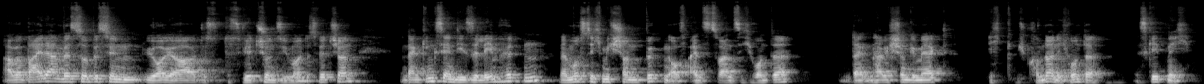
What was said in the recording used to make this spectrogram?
Aber beide haben wir so ein bisschen, ja, ja, das, das wird schon, Simon, das wird schon. Und dann ging es ja in diese Lehmhütten, dann musste ich mich schon bücken auf 1,20 runter. Und dann habe ich schon gemerkt, ich, ich komme da nicht runter. Es geht nicht.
